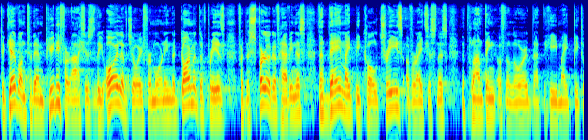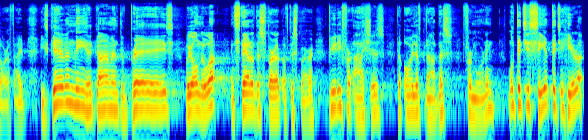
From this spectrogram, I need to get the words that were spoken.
to give unto them beauty for ashes, the oil of joy for mourning, the garment of praise for the spirit of heaviness, that they might be called trees of righteousness, the planting of the Lord, that he might be glorified. He's given me a garment of praise. We all know it. Instead of the spirit of despair, beauty for ashes, the oil of gladness for mourning. Well, did you see it? Did you hear it?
